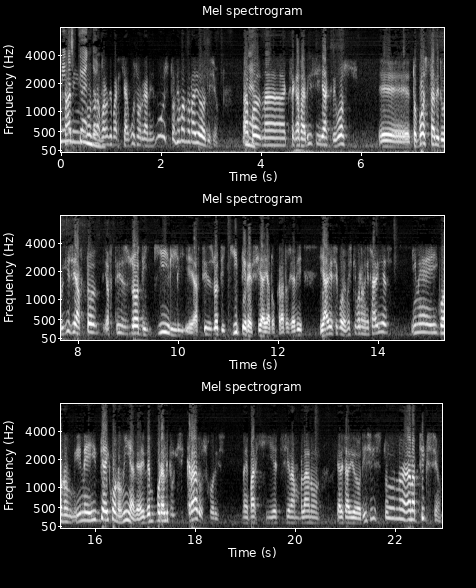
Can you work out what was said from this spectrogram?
μήνες πιο έντονα; Όσον αφορά τους επαρχιακούς οργανισμούς, το θέμα των αδειοδοτήσεων. Ναι. Να, να ξεκαθαρίσει ακριβώς ε, το πώς θα λειτουργήσει αυτό, αυτή, η ζωτική, αυτή η ζωτική υπηρεσία για το κράτος. Γιατί οι άδειε οικονομίες και οι οικονομικέ άδειε είναι, είναι η ίδια οικονομία. Δηλαδή δεν μπορεί να λειτουργήσει κράτος χωρίς να υπάρχει έτσι έναν πλάνο για τις αδειοδοτήσεις των αναπτύξεων.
